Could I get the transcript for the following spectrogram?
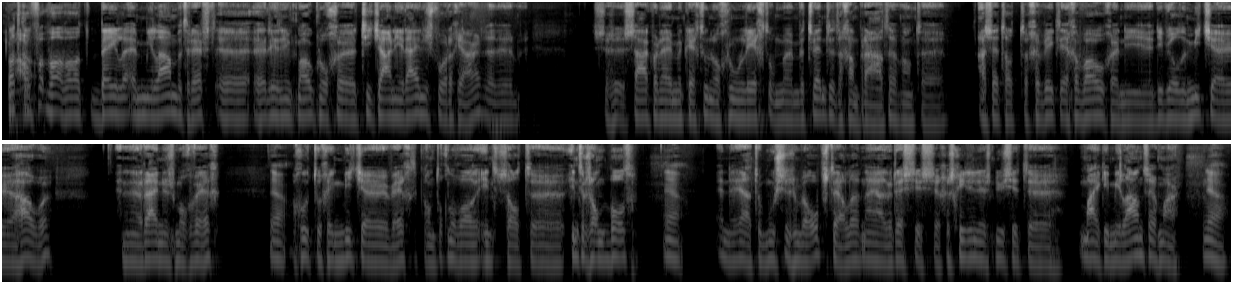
Wat, wat, wat, Belen en Milaan betreft, uh, herinner ik me ook nog uh, Tijani Reinders vorig jaar. De, de zaakwaarnemer kreeg toen nog groen licht om met Twente te gaan praten. Want AZ had gewikt en gewogen en die, die wilde Mietje houden. En Reinders mocht weg. Ja. Maar goed, toen ging Mietje weg. Het kwam toch nog wel een interessant, interessant bod. Ja. En ja, toen moesten ze hem wel opstellen. Nou ja, de rest is geschiedenis. Nu zit Mike in Milaan, zeg maar. Ja,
